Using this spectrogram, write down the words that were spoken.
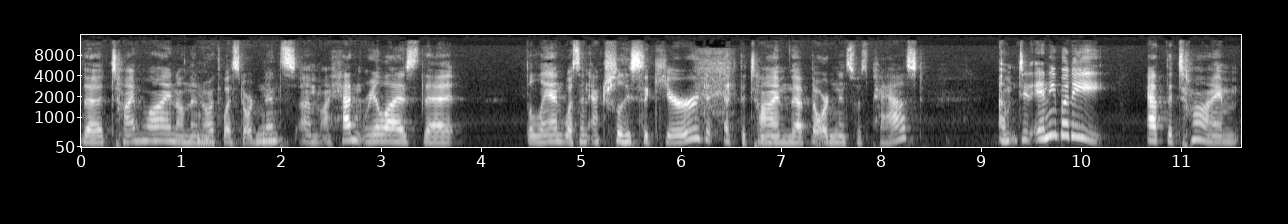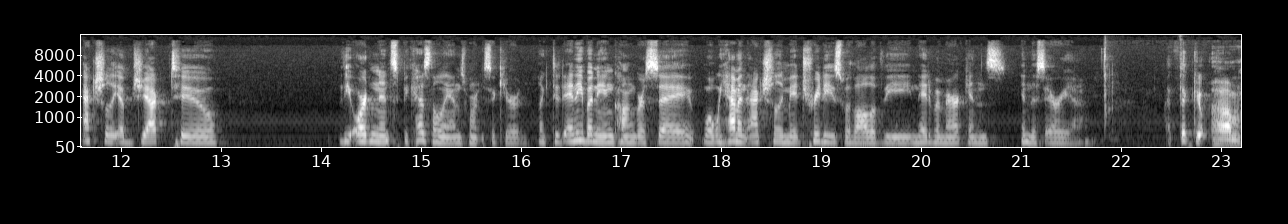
the timeline on the Northwest Ordinance. Um, I hadn't realized that the land wasn't actually secured at the time that the ordinance was passed. Um, did anybody at the time actually object to the ordinance because the lands weren't secured? Like, did anybody in Congress say, well, we haven't actually made treaties with all of the Native Americans in this area? I think um,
